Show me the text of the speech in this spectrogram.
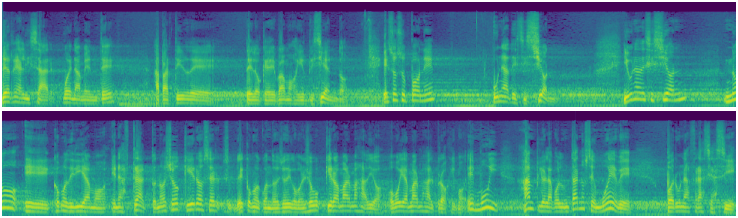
de realizar buenamente a partir de, de lo que vamos a ir diciendo. Eso supone una decisión. Y una decisión no, eh, como diríamos, en abstracto, ¿no? Yo quiero ser, es como cuando yo digo, bueno, yo quiero amar más a Dios o voy a amar más al prójimo. Es muy amplio, la voluntad no se mueve por una frase así.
